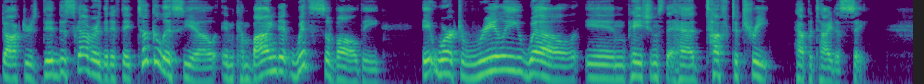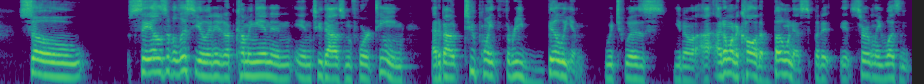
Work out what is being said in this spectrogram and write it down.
doctors did discover that if they took Olysio and combined it with Sovaldi, it worked really well in patients that had tough to treat hepatitis C. So sales of Olysio ended up coming in, in in 2014 at about 2.3 billion, which was, you know, I, I don't want to call it a bonus, but it, it certainly wasn't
